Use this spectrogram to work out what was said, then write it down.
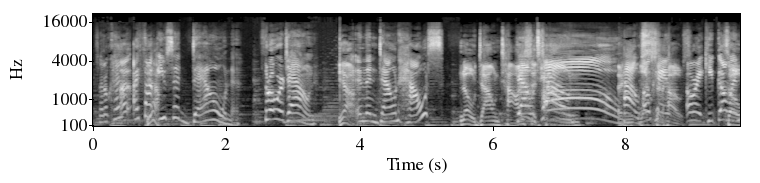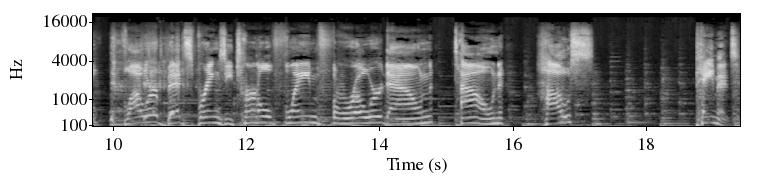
Is that okay? I, I thought Yeah. you said down Throw her down. Yeah. and then down house. no, downtown. I said Downtown. town. Oh, And House. Lex said okay. house. All right, keep going. So, flower bed springs eternal flame thrower down town house payment.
